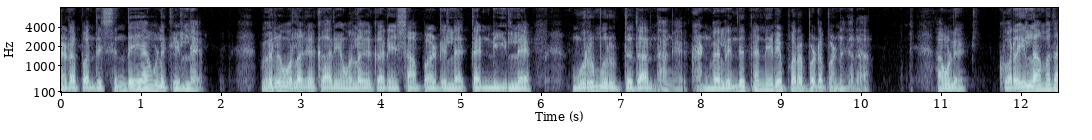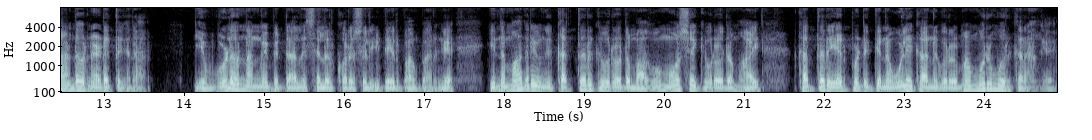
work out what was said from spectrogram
நடப்ப அந்த சிந்தையே அவங்களுக்கு இல்லை. வெறும் உலக காரியம் உலக காரியம் சாப்பாடு இல்லை தண்ணி இல்லை. முறுமுறுத்து தான் இருந்தாங்க கண்மேலிருந்து தண்ணீரை புறப்பட பண்ணுகிறார். அவங்கள குறையில்லாம தான் ஆண்டவர் நடத்துகிறார். எவ்வளவு நன்மை பெற்றாலும் சிலர் குறை சொல்லிக்கிட்டே இருப்பாங்க பாருங்க. இந்த மாதிரி இவங்க கத்தருக்கு விரோதமாகவும் மோசைக்கு விரோதமாய் கத்தரை ஏற்படுத்தின ஊழியக்காரனுக்கு விரோதமாக முறுமுறுக்கிறாங்க.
